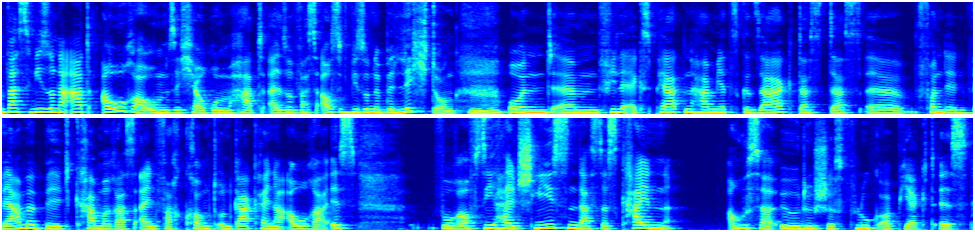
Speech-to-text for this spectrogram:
was wie so eine Art Aura um sich herum hat, also was aussieht wie so eine Belichtung. Und ähm, viele Experten haben jetzt gesagt, dass das äh, von den Wärmebildkameras einfach kommt und gar keine Aura ist, worauf sie halt schließen, dass das kein außerirdisches Flugobjekt ist.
